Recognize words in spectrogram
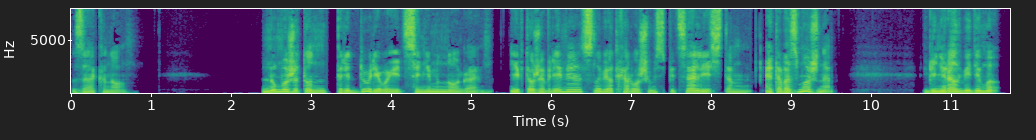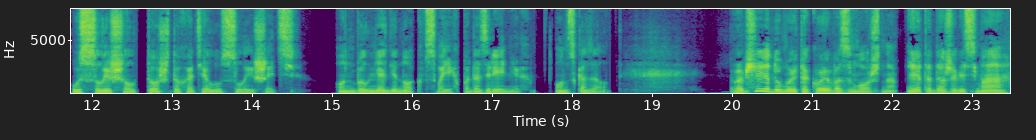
за окно. Ну, может, он придуривается немного и в то же время слывет хорошим специалистом. Это возможно? Генерал, видимо, услышал то, что хотел услышать. Он был не одинок в своих подозрениях. Он сказал, «Вообще, я думаю, такое возможно, и это даже весьма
